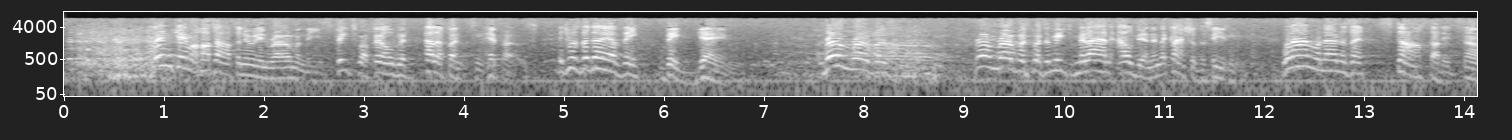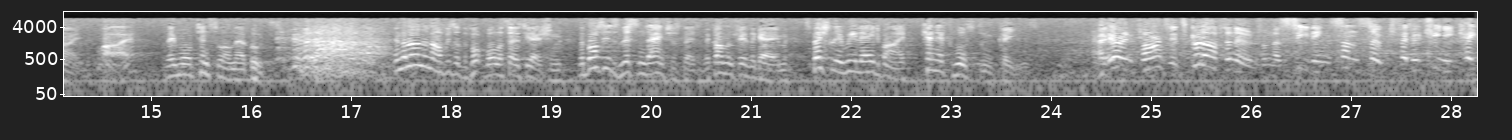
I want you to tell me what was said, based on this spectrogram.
Then came a hot afternoon in Rome, and the streets were filled with elephants and hippos. It was the day of the big game. Rome Rovers, Rome Rovers were to meet Milan Albion in the clash of the season. Milan were known as a star-studded side. Why? They wore tinsel on their boots. in the London office of the Football Association, the bosses listened anxiously to the commentary of the game, specially relayed by Kenneth Wollstonecleave. And here in Florence, it's good afternoon from the seething, sun-soaked fettuccine cake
